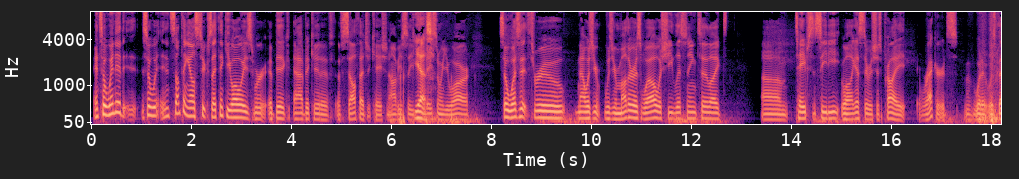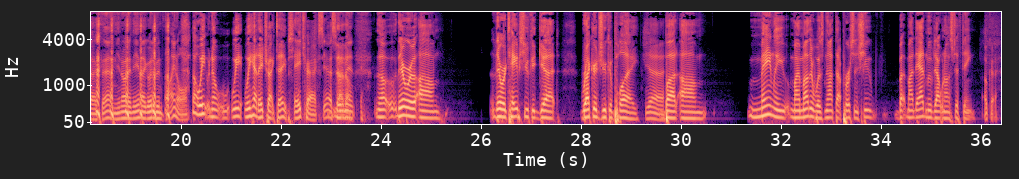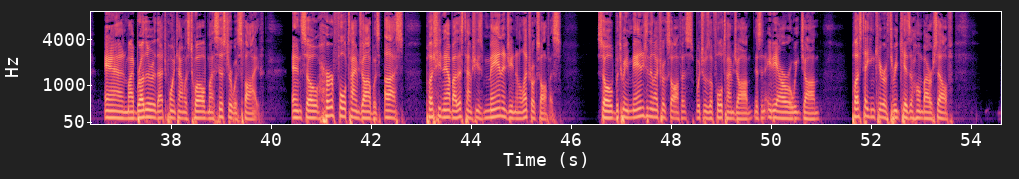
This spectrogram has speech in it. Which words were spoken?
And so when did so and something else too because I think you always were a big advocate of, of self education. Obviously, Yes. based on where you are. So was it through now? Was your was your mother as well? Was she listening to like um, tapes and CD? Well, I guess there was just probably records. What it was back then. You know what I mean? Like it would have been vinyl, No, we no we we had eight track tapes. A tracks. Yeah. So No, no. meant- No, there were um, there were tapes you could get, records you could play, yeah. but um, mainly my mother was not that person. She, but my dad moved out when I was fifteen. okay. And my brother at that point in time was 12 my sister was 5 and so her full-time job was us plus she now by this time she's managing an Electrolux office. So between managing the Electrolux office which was a full-time job it's an 80 hour a week job plus taking care of three kids at home by herself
